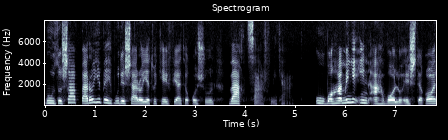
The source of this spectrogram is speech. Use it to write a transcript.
روز و شب برای بهبود شرایط و کیفیت قشون وقت صرف می کرد. او با همه این احوال و اشتغال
